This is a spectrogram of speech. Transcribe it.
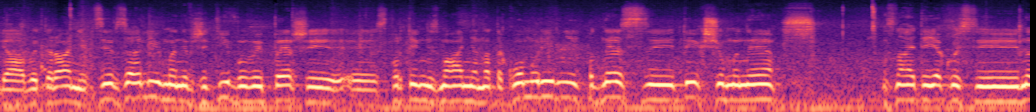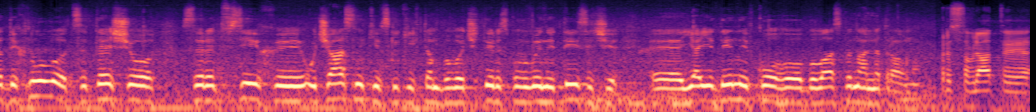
для ветеранів. Це взагалі в мене в житті були перші е, спортивні змагання на такому рівні. Одне з е, тих, що мене знаєте, якось е, надихнуло, це те, що серед всіх е, учасників, скільки їх там було 4,5 тисячі, е, я єдиний, в кого була спинальна травма. представляти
